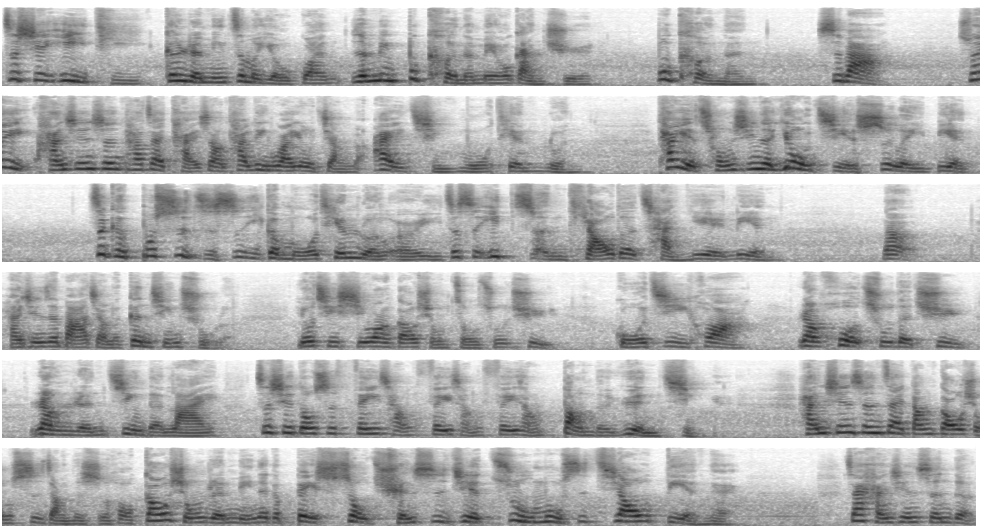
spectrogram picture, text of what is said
这些议题跟人民这么有关，人民不可能没有感觉，不可能是吧？所以韩先生他在台上，他另外又讲了爱情摩天轮，他也重新的又解释了一遍，这个不是只是一个摩天轮而已，这是一整条的产业链。那韩先生把它讲得更清楚了，尤其希望高雄走出去，国际化。让货出得去，让人进得来，这些都是非常非常非常棒的愿景。韩先生在当高雄市长的时候，高雄人民那个备受全世界注目是焦点诶，在韩先生的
